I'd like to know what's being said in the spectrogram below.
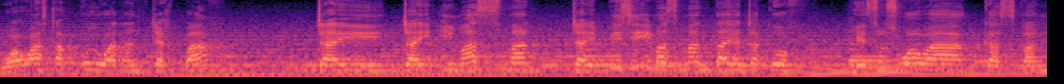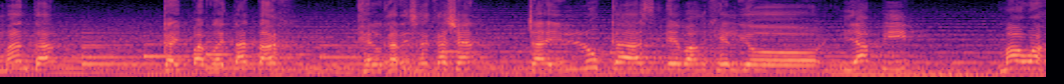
wawasta uywananchakpa, chay chay imasman, chay pisi imasmanta yachakuj Jesus wawa kasqanmanta, kay parlaitata, kelgarisqa kashan, chay Lucas Evangelio llapi, mawaj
